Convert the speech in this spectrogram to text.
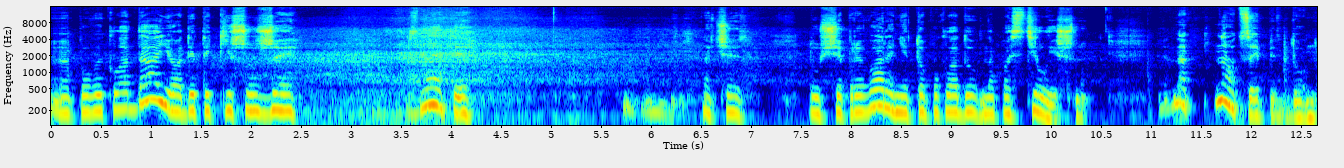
е, повикладаю, а де такі, що вже, знаєте, наче дужче приварені, то покладу на пастілишну. На, на оцей піддон.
